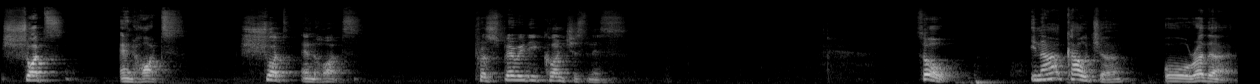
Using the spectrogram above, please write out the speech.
short and hot. Short and hot. Prosperity consciousness. So, in our culture, or rather,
